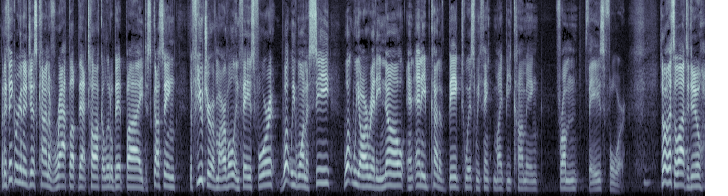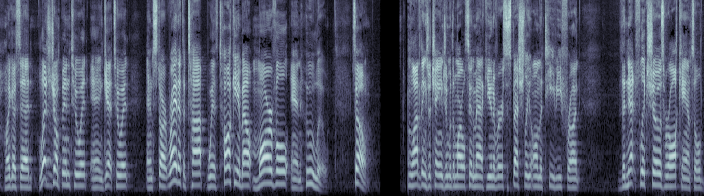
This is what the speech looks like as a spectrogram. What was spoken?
but I think we're going to just kind of wrap up that talk a little bit by discussing the future of Marvel in Phase 4, what we want to see, what we already know, and any kind of big twist we think might be coming from Phase 4. So that's a lot to do. Like I said, let's jump into it and get to it and start right at the top with talking about Marvel and Hulu. So, a lot of things are changing with the Marvel Cinematic Universe, especially on the TV front. The Netflix shows were all canceled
